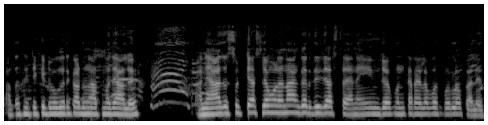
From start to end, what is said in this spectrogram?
आता ते तिकीट वगैरे काढून आतमध्ये आलोय. आणि आज सुट्टी असल्यामुळे ना गर्दी जास्त आहे आणि एन्जॉय पण करायला भरपूर लोक आलेत.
